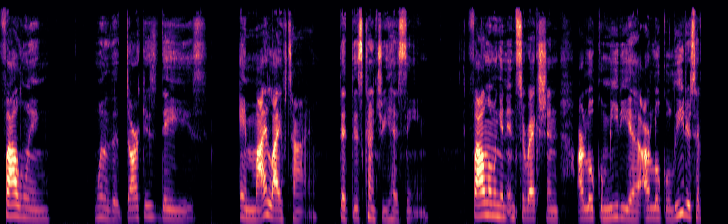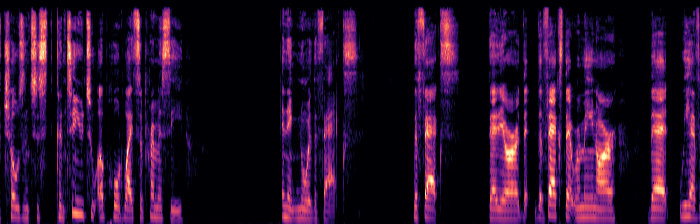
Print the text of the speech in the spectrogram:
following one of the darkest days in my lifetime that this country has seen. Following an insurrection, our local media, our local leaders have chosen to continue to uphold white supremacy and ignore the facts. The facts that are the, the facts that remain are that we have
